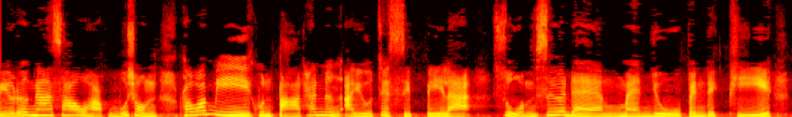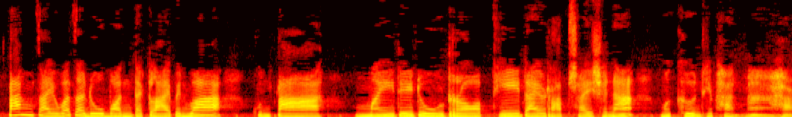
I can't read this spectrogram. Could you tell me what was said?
มีเรื่องน่าเศร้าค่ะคุณผู้ชม เพราะว่ามีคุณตาท่านหนึ่งอายุ 70 ปีแล้ว สวมเสื้อแดงแมนยูเป็นเด็กผี ตั้งใจว่าจะดูบอลแต่กลายเป็นว่า คุณตาไม่ได้ดูรอบที่ได้รับชัยชนะเมื่อคืนที่ผ่านมาค่ะ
